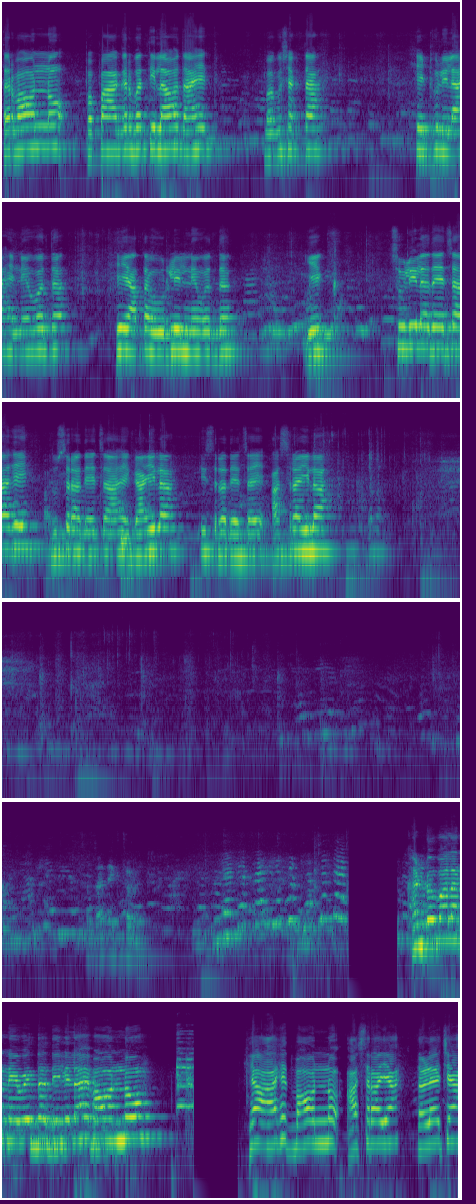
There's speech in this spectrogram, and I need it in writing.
तर भावांनो पप्पा अगरबत्ती लावत आहेत. बघू शकता हे ठेवलेलं आहे नैवेद्य. हे आता उरलेलं नैवेद्य. एक चुलीला द्यायचा आहे दुसरा द्यायचा आहे गाईला तिसरा द्यायचा आहे आसराईला. खंडोबाला नैवेद्य दिलेला आहे भावांनो. ह्या आहेत भावांनो आसराया तळ्याच्या.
